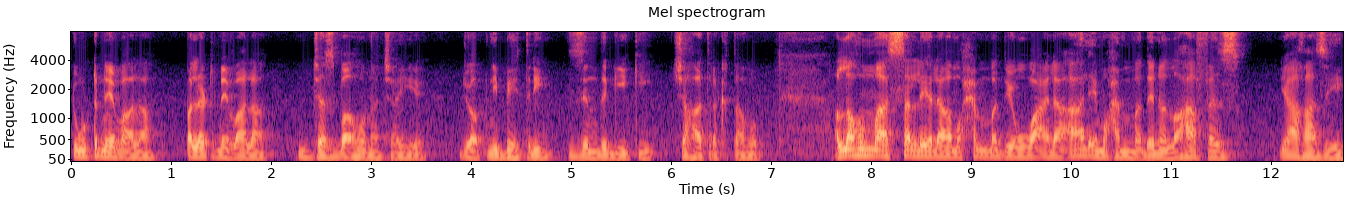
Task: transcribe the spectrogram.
टूटने वाला, पलटने वाला जज्बा होना चाहिए, जो अपनी बेहतरी ज़िंदगी की चाहत रखता हो। अल्लाहुम्मा सल्ली अला मुहम्मद व अला आले मुहम्मद हाफ़िज़। या गाज़ी।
